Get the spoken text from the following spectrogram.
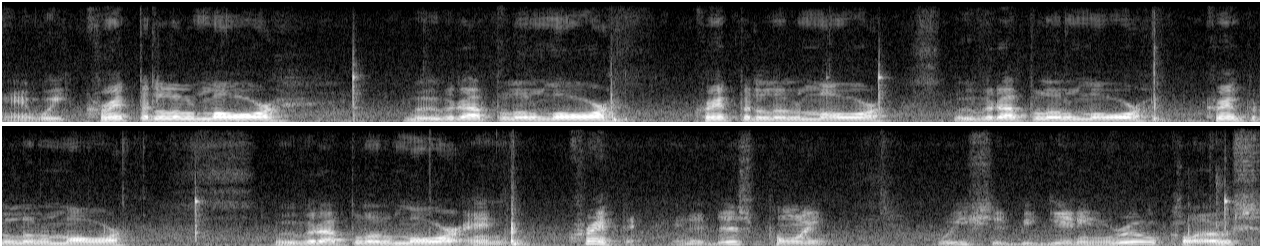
and we crimp it a little more, move it up a little more, crimp it a little more, move it up a little more, crimp it a little more, move it up a little more, and crimp it. And at this point, we should be getting real close.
